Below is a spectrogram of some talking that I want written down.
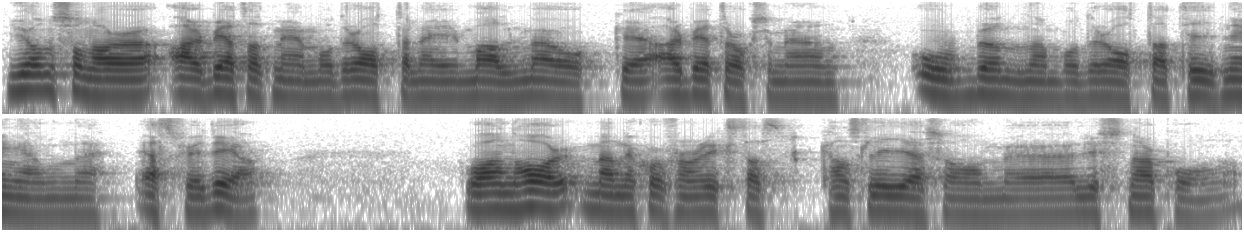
Jönsson har arbetat med Moderaterna i Malmö och eh, arbetar också med den obundna moderata tidningen eh, SvD. Och han har människor från riksdagskansliet som eh, lyssnar på honom.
